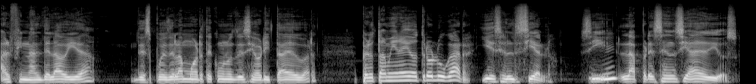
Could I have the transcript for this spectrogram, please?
al final de la vida, después de la muerte, como nos decía ahorita Edward. Pero también hay otro lugar y es el cielo, ¿sí? La presencia de Dios.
